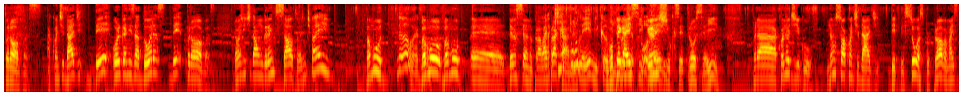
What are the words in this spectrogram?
provas. A quantidade de organizadoras de provas. Então a gente dá um grande salto. A gente vai. Vamos. Não, é Vamos, vamos é, dançando pra lá e pra Aqui cá. é né? polêmica. Eu vou pegar hoje é esse polêmica. gancho que você trouxe aí pra quando eu digo não só a quantidade de pessoas por prova, mas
